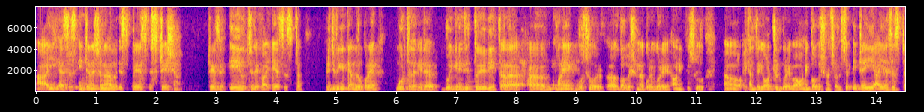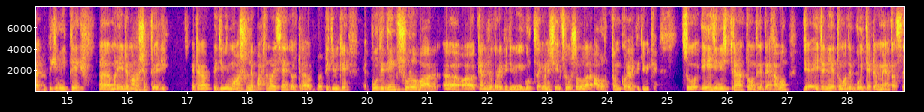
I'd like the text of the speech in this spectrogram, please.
ISS international space station ঠিক আছে? এই হচ্ছে দেখো আইএসএস টা পৃথিবীকে কেন্দ্র করে ঘুরতে থাকে। এটা বৈজ্ঞানিকদের তৈরি। তারা অনেক বছর গবেষণা করে করে অনেক কিছু এখান থেকে অর্জন করে বা অনেক গবেষণা চলেছে এটা এই আইএসএস টা পৃথিবীকে মানে এটা মানুষের তৈরি। এটা পৃথিবী মহাশূন্যে পাঠানো হয়েছে ওটা পৃথিবীকে প্রতিদিন ষোলো বার আহ, আহ, কেন্দ্র করে পৃথিবীকে ঘুরতে থাকে মানে ষোলো বার আবর্তন করে পৃথিবীকে। সো এই জিনিসটা তোমাদেরকে দেখাবো যে এটা নিয়ে তোমাদের বইতে একটা ম্যাথ আছে।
